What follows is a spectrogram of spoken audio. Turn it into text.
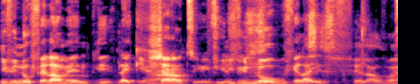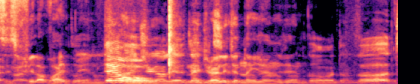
if you know Fela, man, please, like Yeah. shout out to you if you This if you is- know who Fela is. is Fela vibe. This is like, Fela vibe. Damn. Nigerian legends. Nigerian legend. Nigerian legend. God, oh God.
